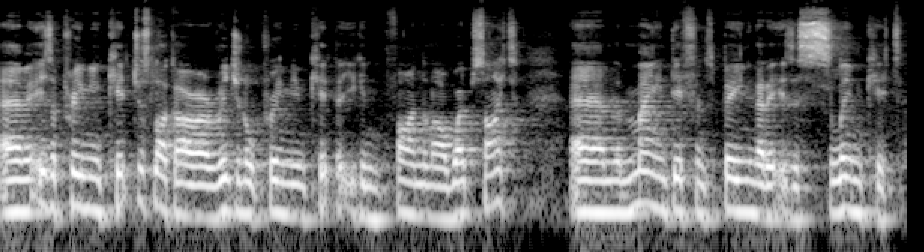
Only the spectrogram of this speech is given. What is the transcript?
Um, it is a premium kit just like our original premium kit that you can find on our website. Um, the main difference being that it is a slim kit.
